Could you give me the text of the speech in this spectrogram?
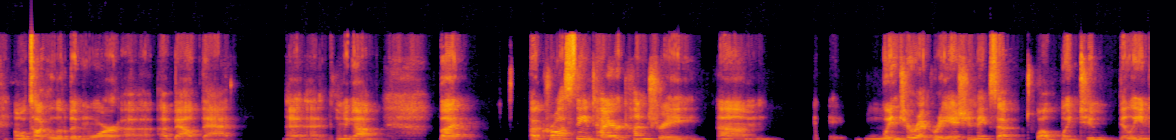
And we'll talk a little bit more uh, about that uh, uh coming up. But across the entire country, um, winter recreation makes up $12.2 billion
